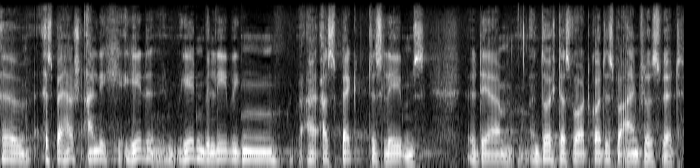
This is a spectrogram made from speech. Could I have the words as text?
Äh, es beherrscht eigentlich jeden, jeden beliebigen Aspekt des Lebens, der durch das Wort Gottes beeinflusst wird.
